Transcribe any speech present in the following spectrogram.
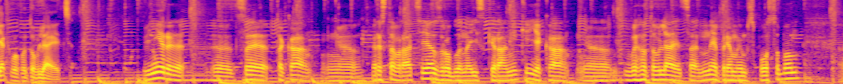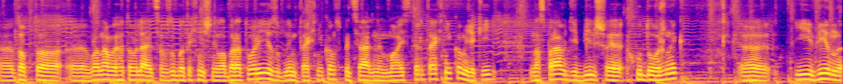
як виготовляється. Вініри е, це така е, реставрація, зроблена із кераміки, яка е, виготовляється непрямим способом. Тобто вона виготовляється в зуботехнічній лабораторії зубним техніком, спеціальним майстер-техніком, який насправді більше художник. І він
